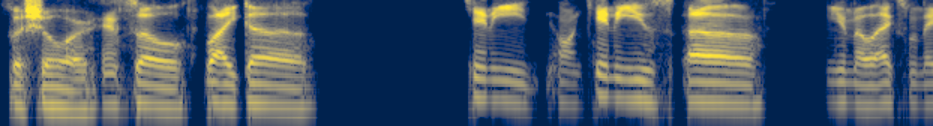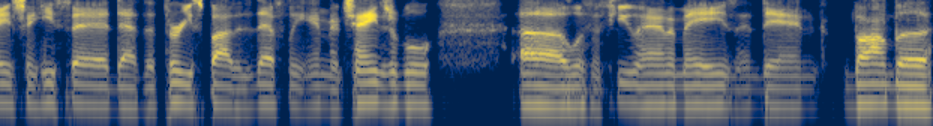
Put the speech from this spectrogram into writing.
for sure. And so, like, uh, Kenny on Kenny's, uh, you know, explanation, he said that the three spot is definitely interchangeable, uh, with a few animes, and then Bamba,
